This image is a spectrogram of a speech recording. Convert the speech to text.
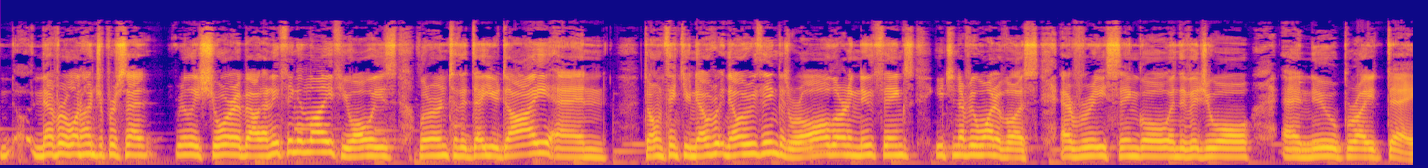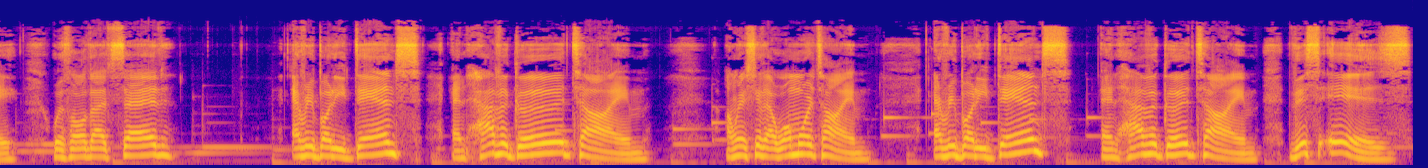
never 100% really sure about anything in life. You always learn to the day you die and don't think you know, know everything because we're all learning new things, each and every one of us, every single individual and new bright day. With all that said, everybody dance and have a good time. I'm going to say that one more time. Everybody dance and have a good time. This is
